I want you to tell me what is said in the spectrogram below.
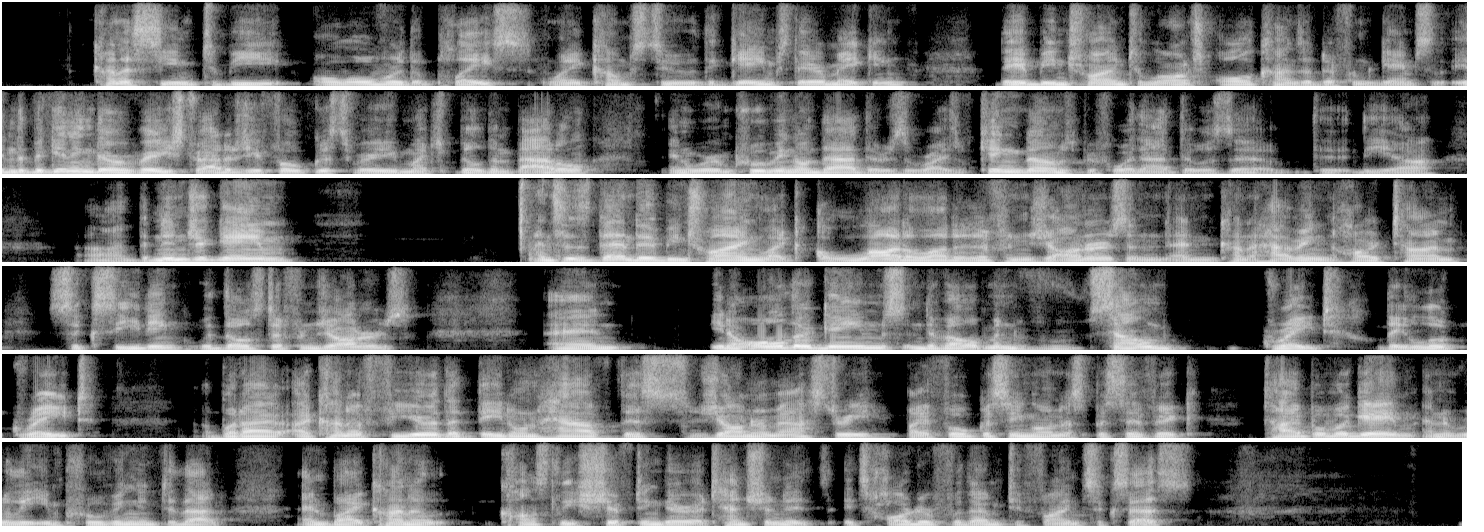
kind of seemed to be all over the place when it comes to the games they're making they've been trying to launch all kinds of different games. In the beginning, they were very strategy focused, very much build and battle, and we're improving on that. There's the Rise of Kingdoms. Before that, there was the the the, uh, uh, the Ninja game, and since then they've been trying like a lot, a lot of different genres, and and kind of having a hard time succeeding with those different genres. And you know, all their games in development sound great. They look great but I, I kind of fear that they don't have this genre mastery by focusing on a specific type of a game and really improving into that. And by kind of constantly shifting their attention, it, it's harder for them to find success.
